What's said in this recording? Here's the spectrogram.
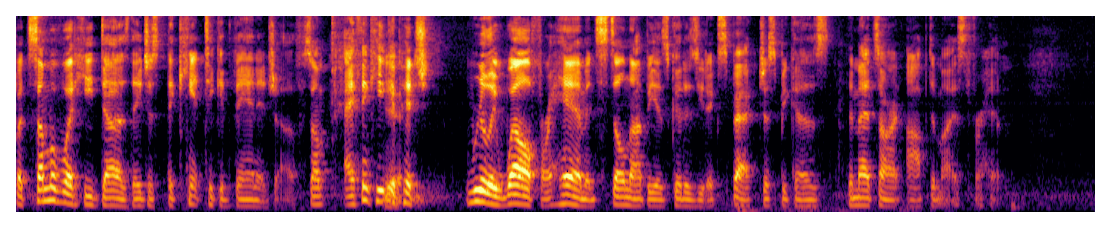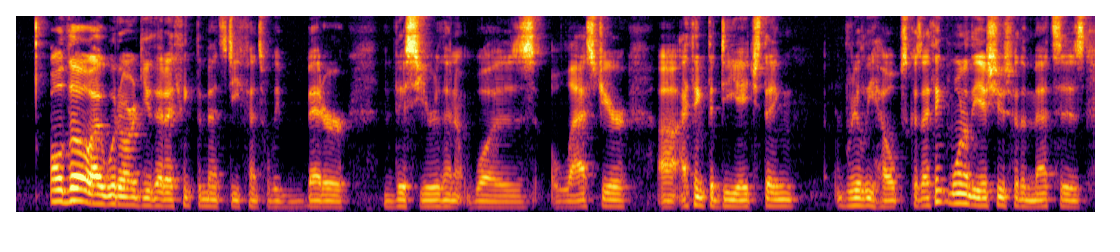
But some of what he does, they just they can't take advantage of. So I think he Yeah. could pitch really well for him and still not be as good as you'd expect, just because the Mets aren't optimized for him. Although I would argue that I think the Mets defense will be better this year than it was last year. Uh, I think the DH thing really helps because I think one of the issues for the Mets is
